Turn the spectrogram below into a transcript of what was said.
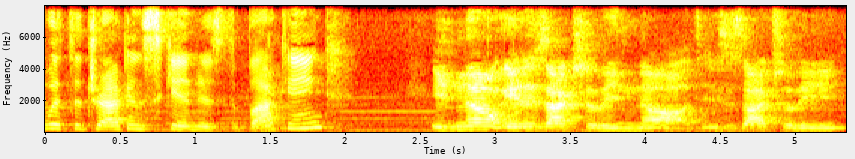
with the dragon skin is the black ink, It, no, it is actually not. It is actually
